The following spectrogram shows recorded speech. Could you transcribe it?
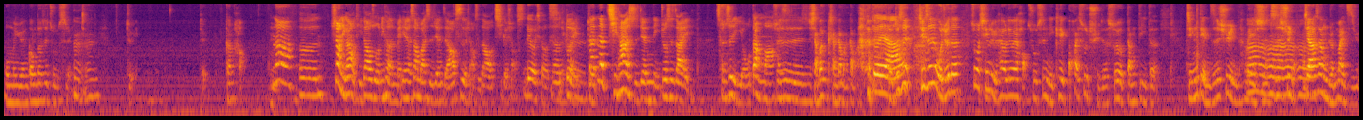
我们员工都是住四人一间，嗯嗯，对，对，刚好。那呃，像你刚刚有提到说，你可能每天的上班时间只要四个小时到七个小时。六小时。呃，对嗯，那那其他的时间你就是在城市里游荡吗？还就是是想办想干嘛干嘛。对啊，就是其实我觉得做青旅还有另外一个好处是，你可以快速取得所有当地的景点资讯、美食资讯嗯嗯嗯，加上人脉资源，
